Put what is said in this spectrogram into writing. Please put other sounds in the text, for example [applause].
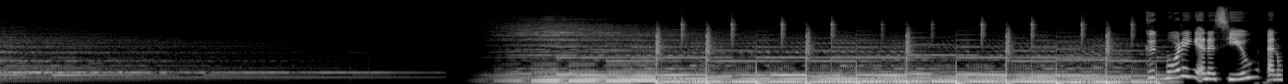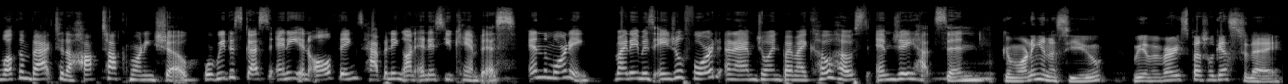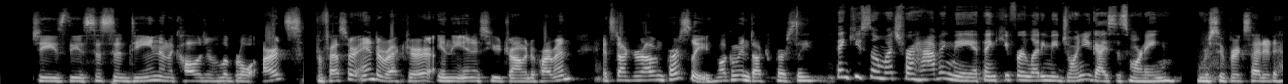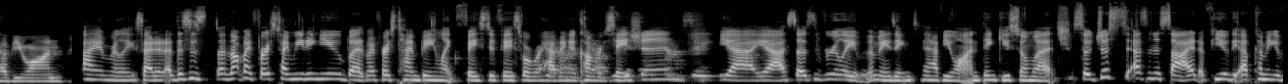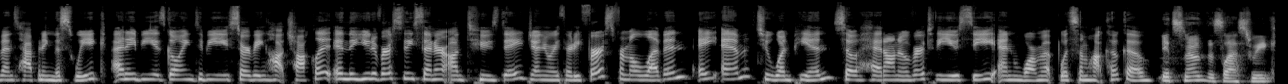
Good morning, NSU, and welcome back to the Hawk Talk Morning Show, where we discuss any and all things happening on NSU campus in the morning. My name is Angel Ford, and I am joined by my co host, MJ Hudson. Good morning, NSU. We have a very special guest today. She's the Assistant Dean in the College of Liberal Arts, Professor and Director in the NSU Drama Department. It's Dr. Robyn Pursley. Welcome in, Dr. Pursley. Thank you so much for having me. Thank you for letting me join you guys this morning. We're super excited to have you on. I am really excited. Uh, this is uh, not my first time meeting you, but my first time being like face to face where we're yeah, having a conversation. Yeah, yeah. So it's really amazing to have you on. Thank you so much. So, just as an aside, a few of the upcoming events happening this week NAB is going to be serving hot chocolate in the University Center on Tuesday, January 31st from 11 a.m. to 1 p.m. So, head on over to the UC and warm up with some hot cocoa. It snowed this last week.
